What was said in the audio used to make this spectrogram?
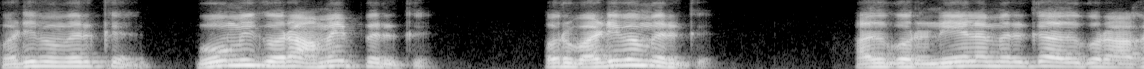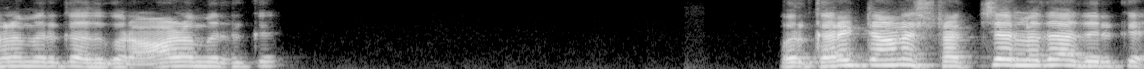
வடிவம் இருக்கு. பூமிக்கு ஒரு அமைப்பு இருக்கு. ஒரு வடிவம் இருக்கு. அதுக்கு ஒரு நீளம் இருக்கு அதுக்கு ஒரு அகலம் இருக்கு அதுக்கு ஒரு ஆழம் இருக்கு. ஒரு கரெக்டான ஸ்ட்ரக்சர்ல தான் அது இருக்கு.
